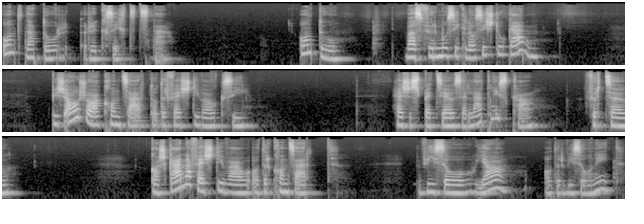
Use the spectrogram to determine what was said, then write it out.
und die Natur Rücksicht zu nehmen. Und du? Was für Musik hörst du gern? Bist du auch schon an Konzert oder Festival gewesen? Hast du ein spezielles Erlebnis gehabt? Erzähl. Gehst du gerne an Festival oder Konzert? Wieso ja oder wieso nicht?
